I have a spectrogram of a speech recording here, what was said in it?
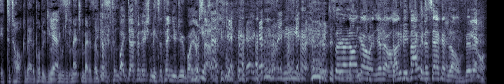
it to talk about it publicly, like you were just mentioning about it. So, Because so- by definition, it's a thing you do by yourself. Exactly. yeah, exactly. so you're not going, you know. I'll be back in a second, love. You Yeah. know.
